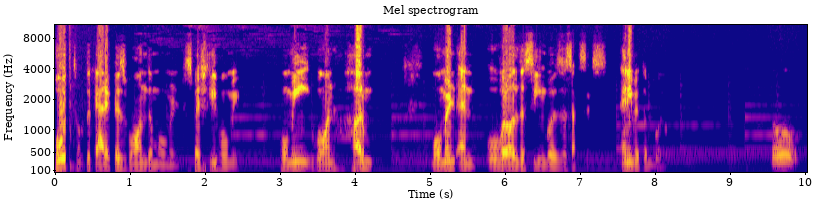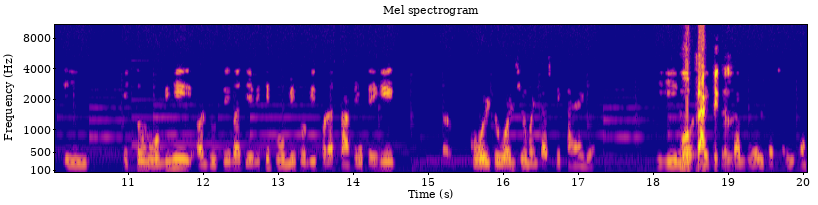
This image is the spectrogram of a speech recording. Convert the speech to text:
both of the characters won the moment, especially Homi. Homi won her moment and overall the scene was a success. Anyway, तुम बोलो. तो एक तो वो भी और दूसरी बात ये भी कि होमी को भी थोड़ा स्टार्टिंग से ही कोल्ड टुवर्ड्स ह्यूमन टच दिखाया गया वो प्रैक्टिकल गोल सबसे ऊपर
